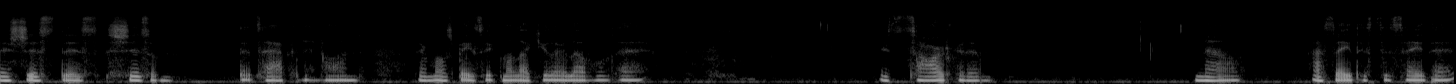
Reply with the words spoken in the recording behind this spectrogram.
there's just this schism that's happening on their most basic molecular level that it's hard for them. Now, I say this to say that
